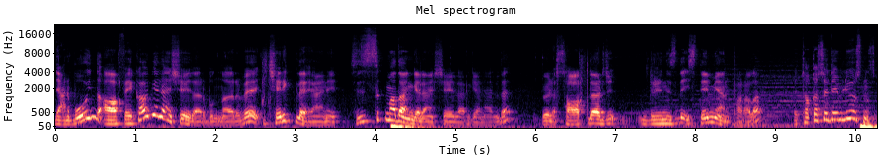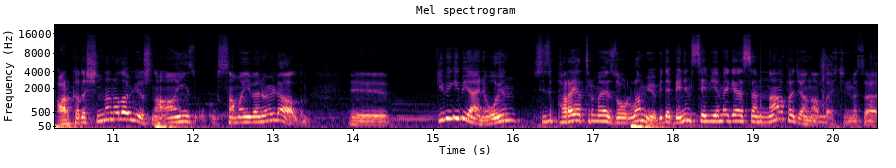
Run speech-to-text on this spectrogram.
yani bu oyunda AFK gelen şeyler bunlar ve içerikle yani sizi sıkmadan gelen şeyler genelde. Böyle saatlerinizi de istemeyen paralar. E, takas edebiliyorsunuz. Arkadaşından alabiliyorsun. Aynı Sama'yı ben öyle aldım. Ee, gibi gibi yani oyun sizi para yatırmaya zorlamıyor. Bir de benim seviyeme gelsem ne yapacaksın Allah için? Mesela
